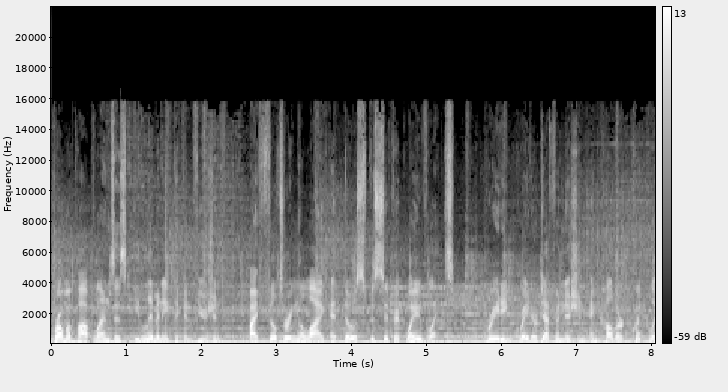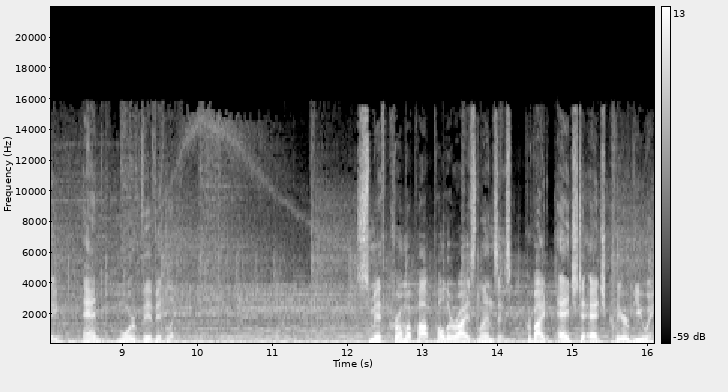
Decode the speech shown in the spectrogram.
ChromaPop lenses eliminate the confusion by filtering the light at those specific wavelengths, creating greater definition and color quickly and more vividly. Smith ChromaPop polarized lenses provide edge-to-edge clear viewing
